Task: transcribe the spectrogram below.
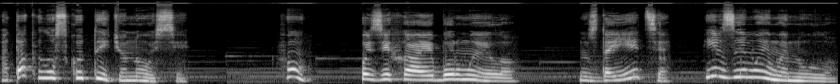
а так і лоскотить у носі. Фу, позіхає бурмило. Ну, здається, півзими минуло.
